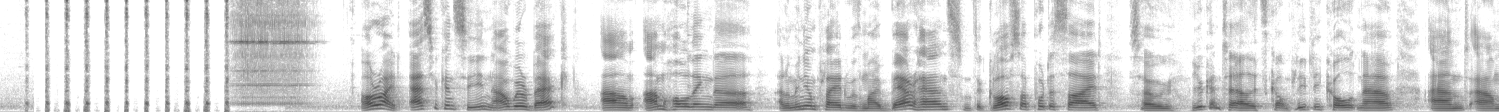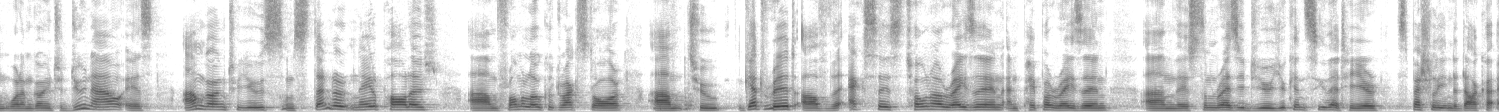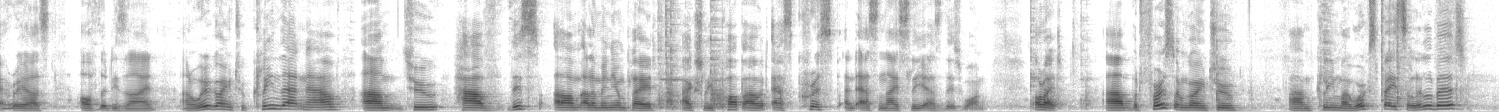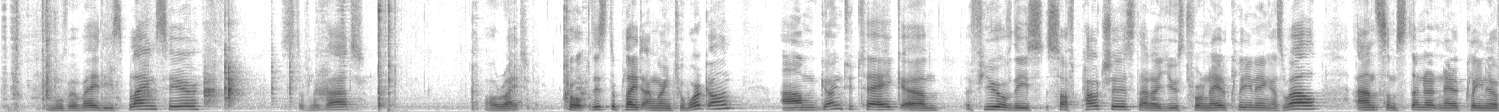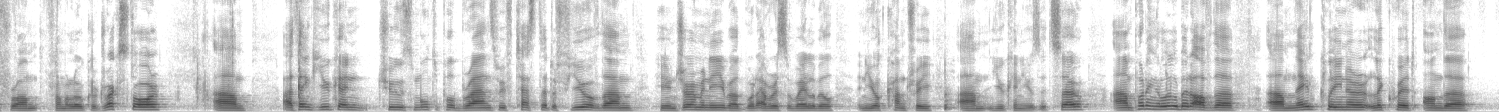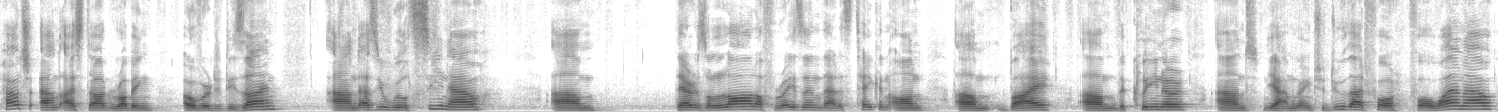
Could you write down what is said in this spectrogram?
All right, as you can see, now we're back. Um, I'm holding the aluminium plate with my bare hands. The gloves are put aside, so you can tell it's completely cold now. And um, what I'm going to do now is I'm going to use some standard nail polish um, from a local drugstore um, to get rid of the excess toner resin and paper resin. Um, there's some residue, you can see that here, especially in the darker areas of the design. And we're going to clean that now um, to have this um, aluminium plate actually pop out as crisp and as nicely as this one. All right, um, but first I'm going to um, clean my workspace a little bit, move away these blanks here, stuff like that. All right, cool. This is the plate I'm going to work on. I'm going to take um, a few of these soft pouches that are used for nail cleaning as well, and some standard nail cleaner from, from a local drugstore. Um, I think you can choose multiple brands. We've tested a few of them here in Germany, but whatever is available in your country, um, you can use it. So I'm putting a little bit of the um, nail cleaner liquid on the pouch and I start rubbing over the design. And as you will see now, um, there is a lot of resin that is taken on um, by um, the cleaner. And yeah, I'm going to do that for, for a while now.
